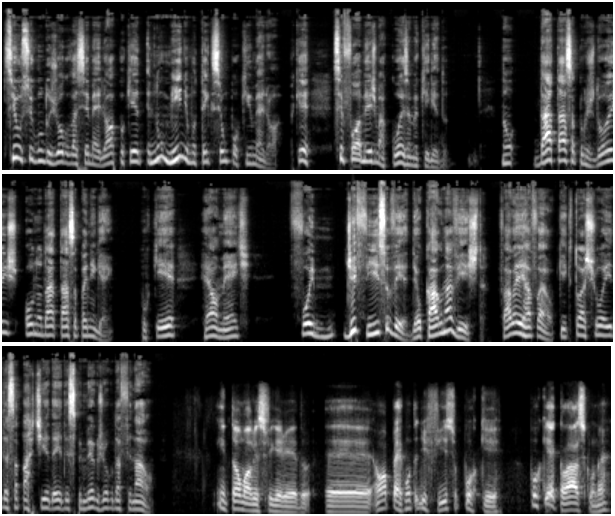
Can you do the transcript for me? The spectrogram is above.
se o segundo jogo vai ser melhor, porque no mínimo tem que ser um pouquinho melhor. Porque se for a mesma coisa, meu querido, não dá a taça para os dois ou não dá a taça para ninguém. Porque realmente foi difícil ver, deu caro na vista. Fala aí, Rafael, o que, que tu achou aí dessa partida aí, desse primeiro jogo da final? Então, Maurício Figueiredo, é, é uma pergunta difícil, por quê? Porque é clássico, né?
